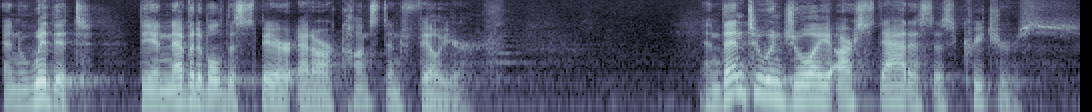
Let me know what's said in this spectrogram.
and with it, the inevitable despair at our constant failure, and then to enjoy our status as creatures.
